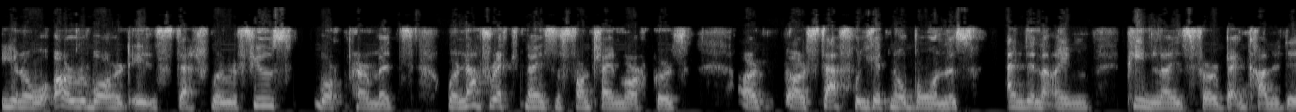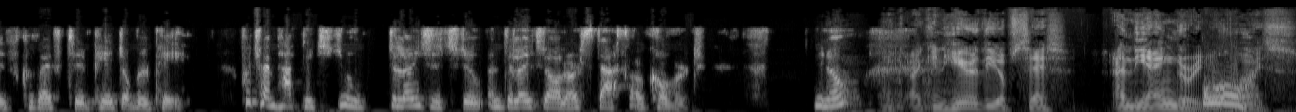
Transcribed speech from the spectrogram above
you know, our reward is that we're refused work permits. We're not recognised as frontline workers. Our, our staff will get no bonus. And then I'm penalised for bank holidays because I have to pay double pay, which I'm happy to do, delighted to do, and delighted all our staff are covered. You know? I, I can hear the upset and the anger in your Oh. voice.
